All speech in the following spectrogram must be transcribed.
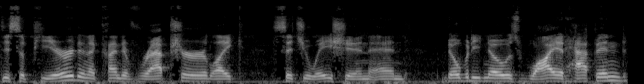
disappeared in a kind of rapture like situation, and nobody knows why it happened,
